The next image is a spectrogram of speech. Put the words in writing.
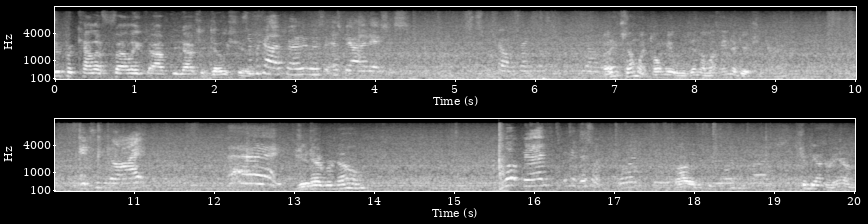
supercalifragilisticexpialidocious? Supercalifragilisticexpialidocious. I think someone told me it was in the in the dictionary. It's not. Hey! You never know. Look, man. Look at this one. One, two, Wow, three, this is- four, five. Should be under M.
